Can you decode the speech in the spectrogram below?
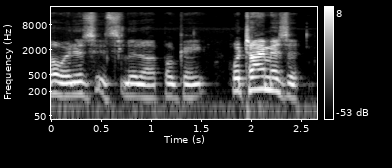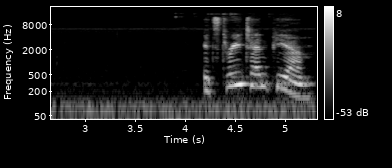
Oh, it is, it's lit up. Okay. What time is it? It's 3:10 p.m.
